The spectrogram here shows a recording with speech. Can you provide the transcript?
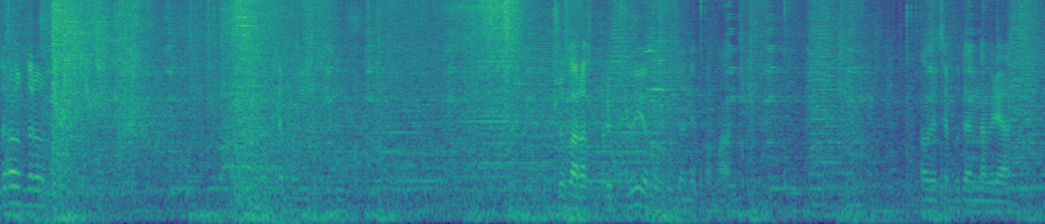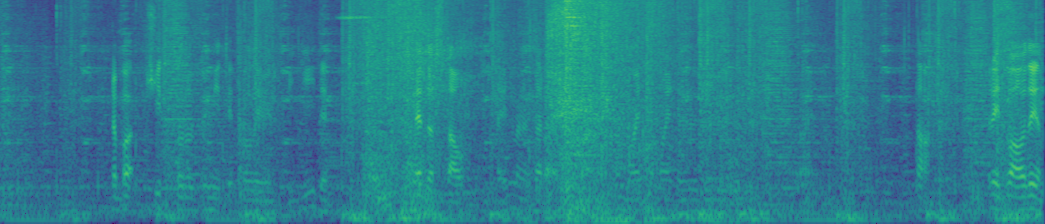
Здоров, здоров. Це мої ці. Якщо зараз приб'ю його, буде непогано. Але це буде навряд. Треба чітко розуміти, коли він підійде. Не достав. А він мене зараз майже майже. Так. 3, 2, 1.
